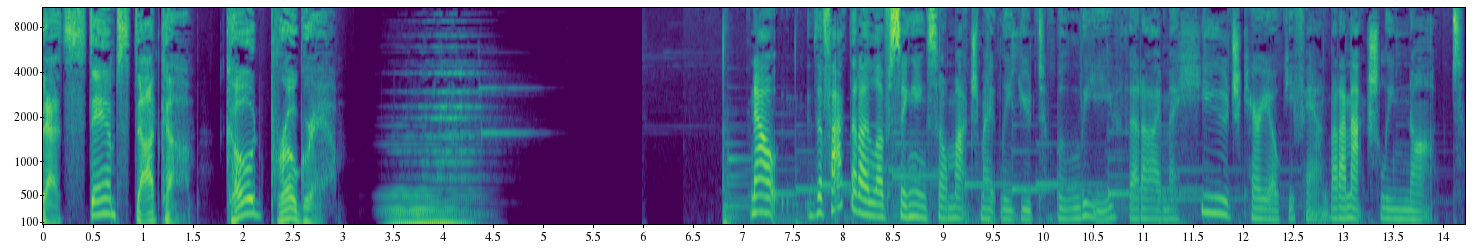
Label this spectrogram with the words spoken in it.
That's stamps.com. Code program. Now, the fact that I love singing so much might lead you to believe that I'm a huge karaoke fan, but I'm actually not.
